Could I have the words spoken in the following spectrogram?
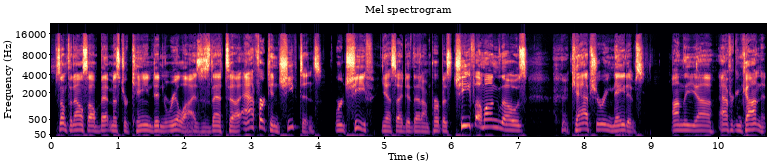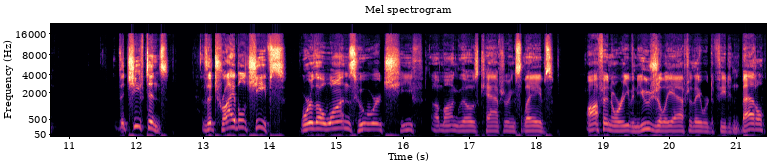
Something else I'll bet Mr. Kaine didn't realize is that uh, African chieftains were chief, yes, I did that on purpose, chief among those capturing natives on the uh, African continent. The chieftains, the tribal chiefs, were the ones who were chief among those capturing slaves, often or even usually after they were defeated in battle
